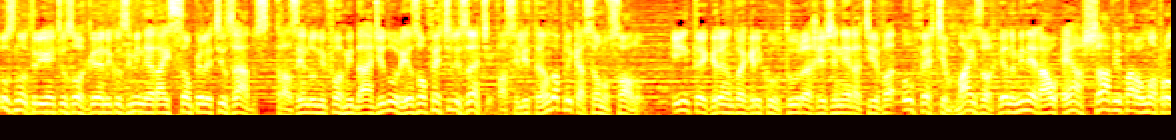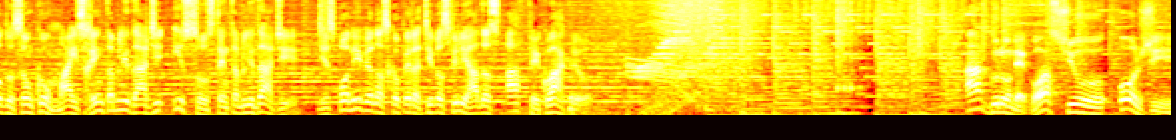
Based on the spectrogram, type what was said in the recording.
Os nutrientes orgânicos e minerais são peletizados, trazendo uniformidade e dureza ao fertilizante, facilitando a aplicação no solo. Integrando a agricultura regenerativa, o Fert Mais Organo Mineral é a chave para uma produção com mais rentabilidade e sustentabilidade. Disponível nas cooperativas filiadas à FECOAGRO. Agronegócio hoje.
